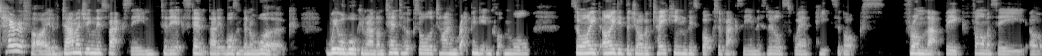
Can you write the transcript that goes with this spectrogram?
terrified of damaging this vaccine to the extent that it wasn't going to work. We were walking around on tenterhooks all the time, wrapping it in cotton wool. So I, I did the job of taking this box of vaccine, this little square pizza box from that big pharmacy uh,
